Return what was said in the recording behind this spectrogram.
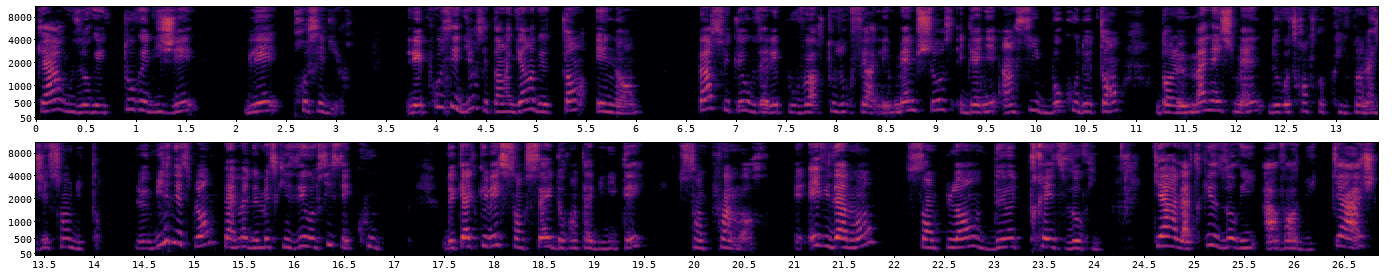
car vous aurez tout rédigé les procédures. Les procédures, c'est un gain de temps énorme parce que vous allez pouvoir toujours faire les mêmes choses et gagner ainsi beaucoup de temps dans le management de votre entreprise, dans la gestion du temps. Le business plan permet de maîtriser aussi ses coûts, de calculer son seuil de rentabilité, son point mort. Et évidemment, son plan de trésorerie. Car la trésorerie, avoir du cash,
